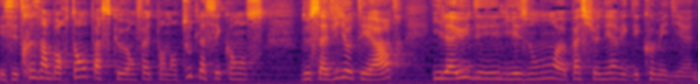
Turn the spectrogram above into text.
Et c'est très important parce que, en fait, pendant toute la séquence de sa vie au théâtre, il a eu des liaisons euh, passionnées avec des comédiennes.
